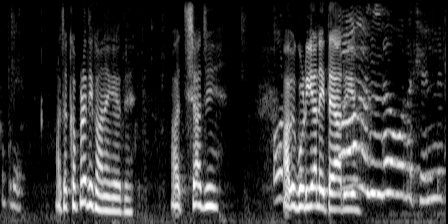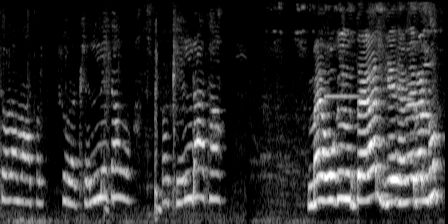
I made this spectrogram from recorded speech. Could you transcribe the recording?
कपड़े। अच्छा कपड़े दिखाने गए थे। अच्छा जी। अभी गुड़िया नहीं तैयार हुई है। हमने खेलने थोड़ा वहाँ पर थोड़ा खेलने था वो तो खेल रहा था। मैं हो गई तैयार ये है मेरा लुक।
